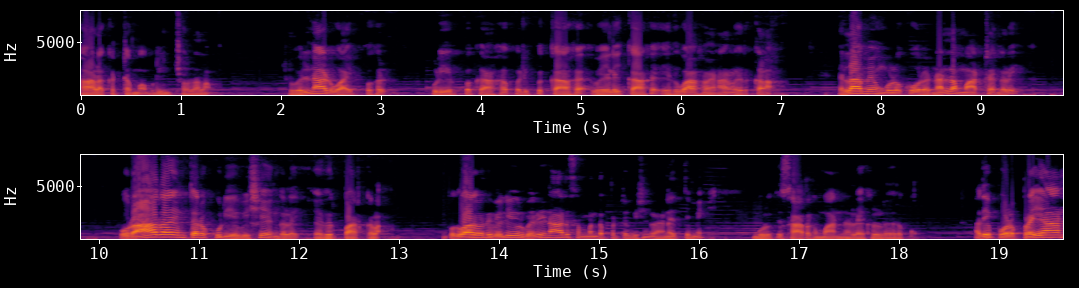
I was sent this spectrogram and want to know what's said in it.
காலகட்டம் அப்படின்னு சொல்லலாம். ஸோ வெளிநாடு வாய்ப்புகள் குடியிருப்புக்காக படிப்புக்காக வேலைக்காக எதுவாக வேணாலும் இருக்கலாம். எல்லாமே உங்களுக்கு ஒரு நல்ல மாற்றங்களை ஒரு ஆதாயம் தரக்கூடிய விஷயங்களை எதிர்பார்க்கலாம். பொதுவாக இந்த வெளியூர் வெளிநாடு சம்பந்தப்பட்ட விஷயங்கள் அனைத்துமே உங்களுக்கு சாதகமான நிலைகள் இருக்கும். அதே போல் பிரயாண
